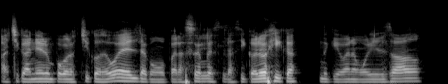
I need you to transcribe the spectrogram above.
a chicanear un poco a los chicos de vuelta, como para hacerles la psicológica de que van a morir el sábado.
